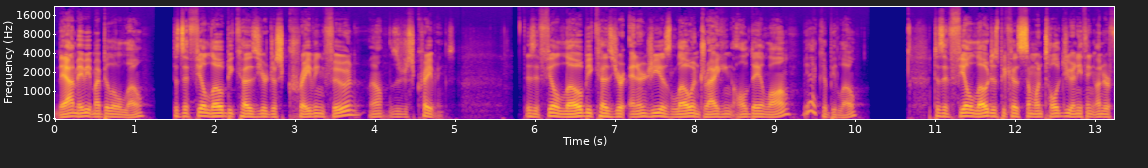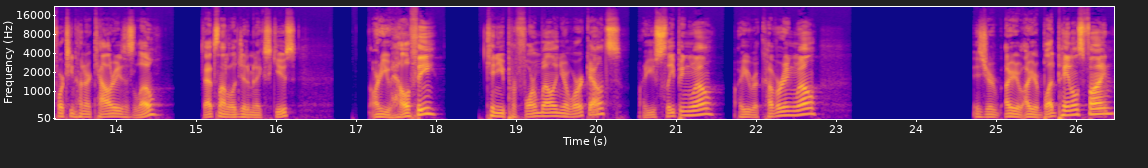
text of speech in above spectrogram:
Yeah, maybe it might be a little low. Does it feel low because you're just craving food? Well, those are just cravings. Does it feel low because your energy is low and dragging all day long? Yeah, it could be low. Does it feel low just because someone told you anything under 1400 calories is low? That's not a legitimate excuse. Are you healthy? Can you perform well in your workouts? Are you sleeping well? Are you recovering well? Is your are your are your blood panels fine?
